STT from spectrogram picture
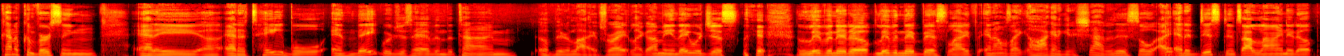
kind of conversing at a, uh, at a table and they were just having the time of their lives, right? Like, I mean, they were just living it up, living their best life. And I was like, oh, I got to get a shot of this. So I, at a distance, I line it up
